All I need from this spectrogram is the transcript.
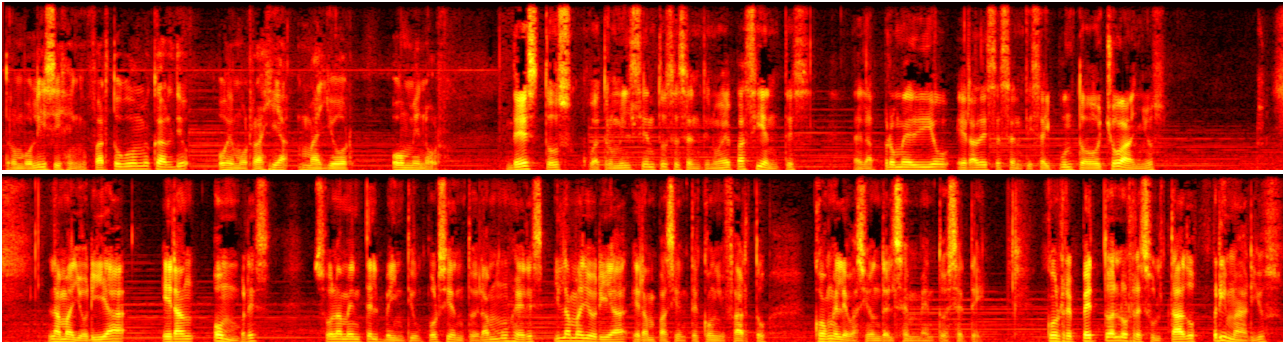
trombolisis en infarto miocardio o hemorragia mayor o menor. De estos 4.169 pacientes, la edad promedio era de 66.8 años. La mayoría eran hombres, solamente el 21% eran mujeres y la mayoría eran pacientes con infarto con elevación del segmento ST. Con respecto a los resultados primarios,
